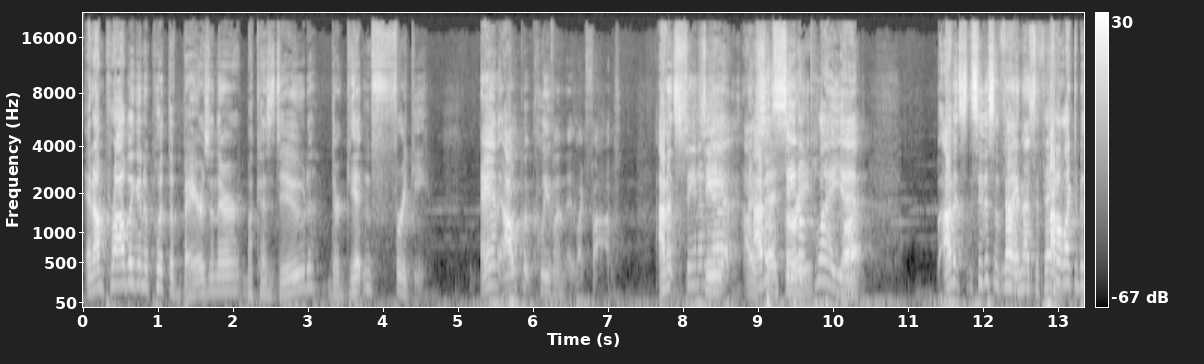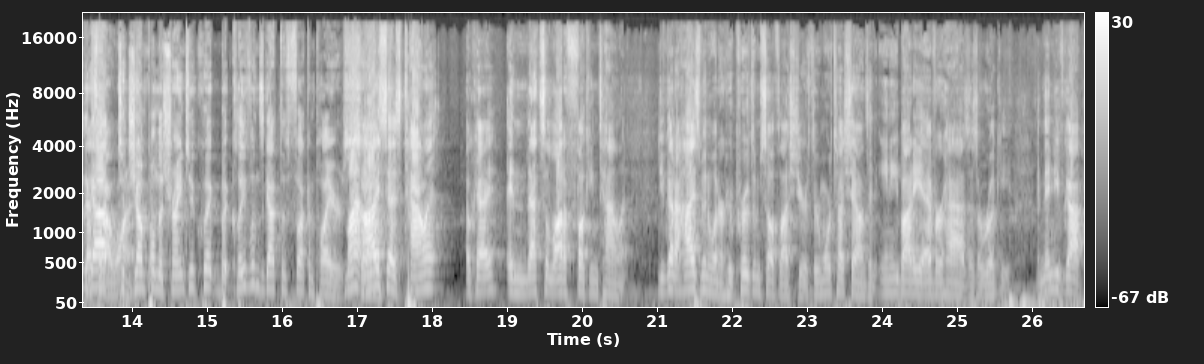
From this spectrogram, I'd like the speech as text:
And I'm probably gonna put the Bears in there because, dude, they're getting freaky. And I would put Cleveland at like five. I haven't seen them See, yet. I I haven't seen three, them play yet. I didn't see. This is the No, thing, and that's the thing. I don't like to be the That's guy to jump on the train too quick, but Cleveland's got the fucking players. My so- eye says talent, okay, and that's a lot of fucking talent. You've got a Heisman winner who proved himself last year, threw more touchdowns than anybody ever has as a rookie, and then you've got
